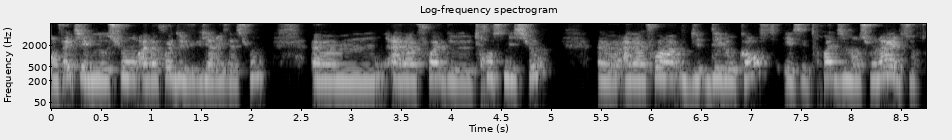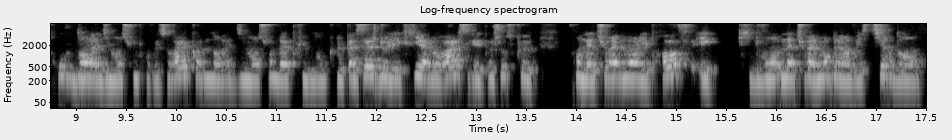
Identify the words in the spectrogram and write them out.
en fait, il y a une notion à la fois de vulgarisation, euh, à la fois de transmission, euh, à la fois d'éloquence. Et ces trois dimensions-là, elles se retrouvent dans la dimension professorale comme dans la dimension de la plume. Donc, le passage de l'écrit à l'oral, c'est quelque chose que font naturellement les profs et qu'ils vont naturellement réinvestir dans,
